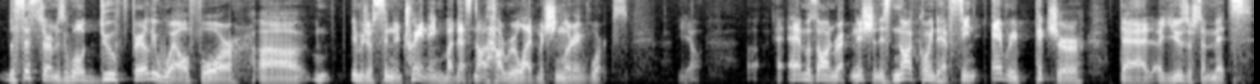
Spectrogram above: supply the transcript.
the systems will do fairly well for uh, images seen in training, but that's not how real-life machine learning works. You know, Amazon Rekognition is not going to have seen every picture that a user submits.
